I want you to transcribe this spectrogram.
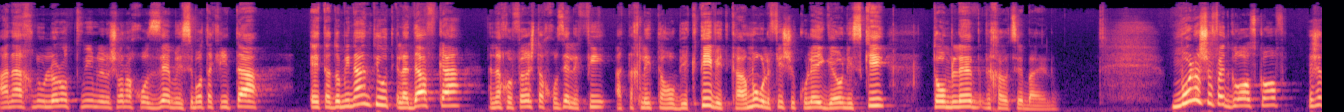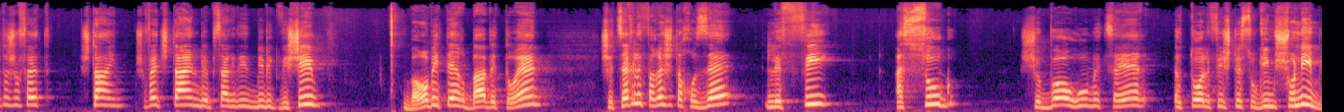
אנחנו לא נותנים ללשון החוזה בנסיבות הכריתה את הדומיננטיות, אלא דווקא אנחנו נפרש את החוזה לפי התכלית האובייקטיבית, כאמור, לפי שיקולי היגיון עסקי, תום לב וכיוצא באלו. מול השופט גרוסקוף יש את השופט שטיין. שופט שטיין בפסק דין ביבי כבישים, באוביטר בא וטוען שצריך לפרש את החוזה לפי הסוג שבו הוא מצייר אותו לפי שני סוגים שונים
